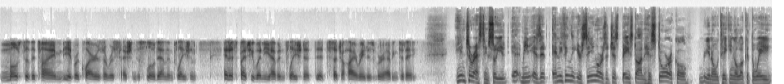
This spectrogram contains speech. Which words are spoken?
most of the time it requires a recession to slow down inflation, and especially when you have inflation at, at such a high rate as we're having today. Interesting. So, you, I mean, is it anything that you're seeing, or is it just based on historical, you know, taking a look at the way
